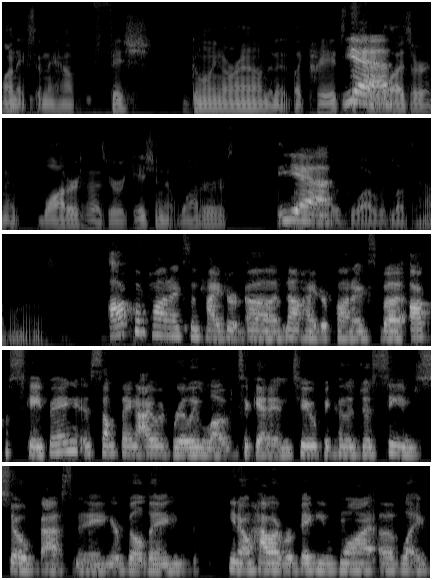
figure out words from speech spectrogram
aquaponics, and they have fish going around, and it like creates the Yeah. fertilizer, and it waters. It has irrigation. It waters. Yeah. so cool. I would love to have one of those. Aquaponics and hydro uh not hydroponics but aquascaping is something i would really love to get into because it just seems so fascinating you're building you know however big you want of like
